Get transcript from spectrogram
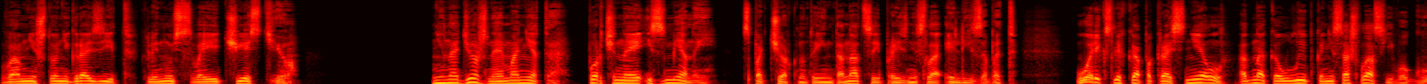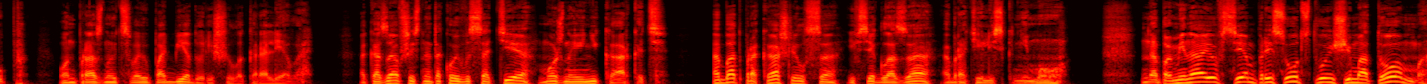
Вам ничто не грозит, клянусь своей честью». «Ненадежная монета, порченная изменой», — с подчеркнутой интонацией произнесла Элизабет. Уорик слегка покраснел, однако улыбка не сошла с его губ. Он празднует свою победу, решила королева. Оказавшись на такой высоте, можно и не каркать. Аббат прокашлялся, и все глаза обратились к нему. «Напоминаю всем присутствующим о том,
